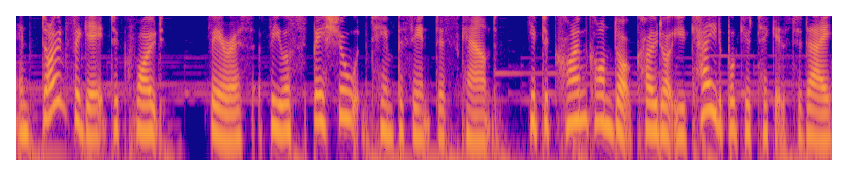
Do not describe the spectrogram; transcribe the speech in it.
And don't forget to quote Ferris for your special 10% discount. Head to crimecon.co.uk to book your tickets today.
